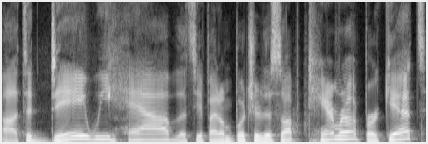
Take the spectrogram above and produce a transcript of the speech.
Uh, today we have, let's see if I don't butcher this up, Tamara Burkett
